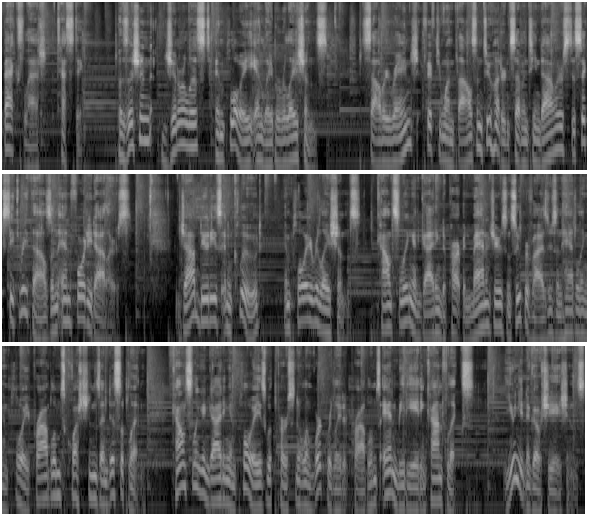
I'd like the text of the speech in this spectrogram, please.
backslash testing. Position Generalist Employee and Labor Relations. Salary range $51,217 to $63,040. Job duties include employee relations, counseling and guiding department managers and supervisors in handling employee problems, questions, and discipline, counseling and guiding employees with personal and work related problems, and mediating conflicts union negotiations,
